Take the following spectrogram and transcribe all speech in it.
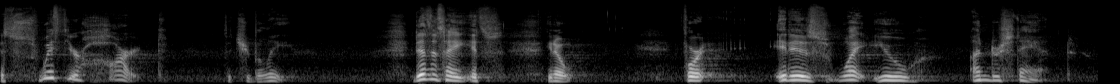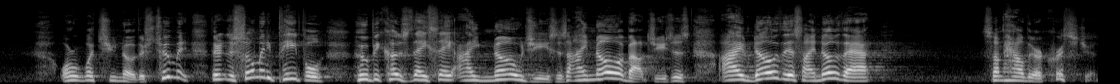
It's with your heart that you believe. It doesn't say it's you know, for it is what you understand or what you know. There's too many, there, there's so many people who, because they say, I know Jesus, I know about Jesus, I know this, I know that, somehow they're a Christian.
